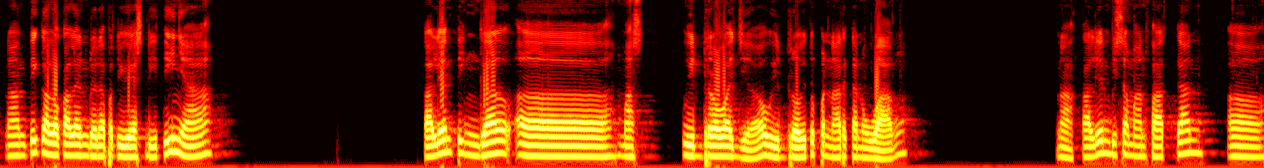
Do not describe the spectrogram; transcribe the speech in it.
Nanti kalau kalian udah dapat USDT nya kalian tinggal uh, mas withdraw aja. Withdraw itu penarikan uang. Nah kalian bisa manfaatkan uh,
